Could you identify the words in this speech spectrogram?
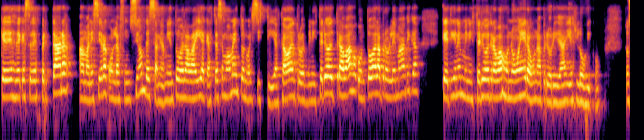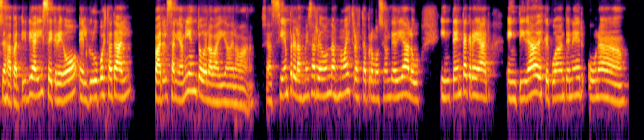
que desde que se despertara amaneciera con la función del saneamiento de la bahía, que hasta ese momento no existía. Estaba dentro del Ministerio del Trabajo con toda la problemática que tiene el Ministerio de Trabajo, no era una prioridad y es lógico. Entonces, a partir de ahí se creó el grupo estatal para el saneamiento de la Bahía de La Habana. O sea, siempre las mesas redondas nuestras, esta promoción de diálogo, intenta crear entidades que puedan tener una,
